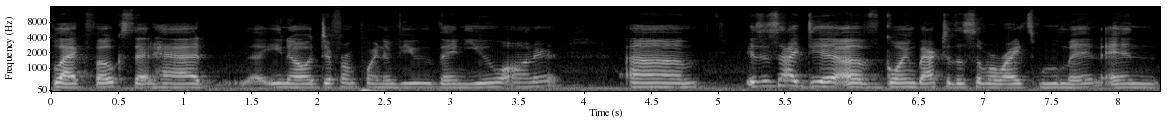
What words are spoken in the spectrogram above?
black folks that had uh, you know a different point of view than you on it um, is this idea of going back to the civil rights movement and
